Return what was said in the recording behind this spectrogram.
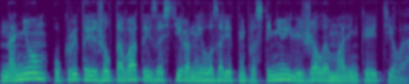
На нем, укрытое желтоватой застиранной лазаретной простыней, лежало маленькое тело.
